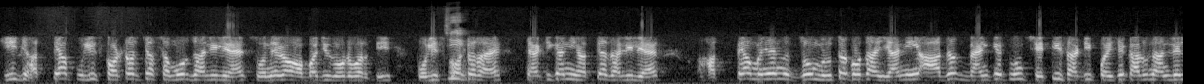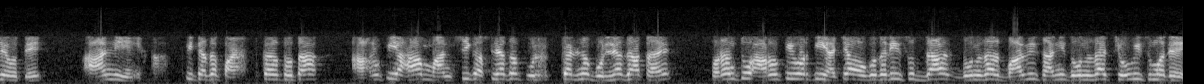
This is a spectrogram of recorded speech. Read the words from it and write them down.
ही हत्या पोलीस क्वार्टरच्या समोर झालेली आहे सोनेगाव आबाजी रोडवरती पोलीस. क्वार्टर आहे. त्या ठिकाणी हत्या झालेली आहे. हत्या म्हणजे जो मृतक होता यांनी आजच बँकेतून शेतीसाठी पैसे काढून आणलेले होते. आणि आरोपी त्याचा पाठ करत होता. आरोपी हा मानसिक असल्याचं पोलिसांकडनं बोलल्या जात आहे. परंतु आरोपीवरती याच्या अगोदरही सुद्धा दोन हजार बावीस आणि दोन हजार चोवीसमध्ये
